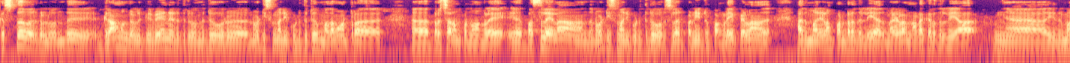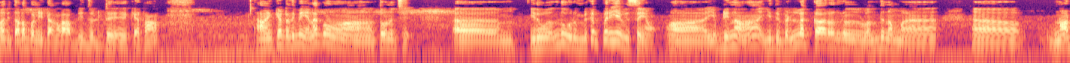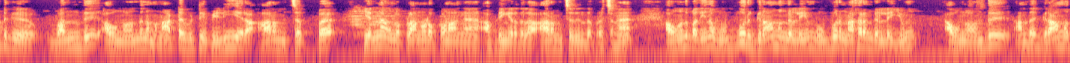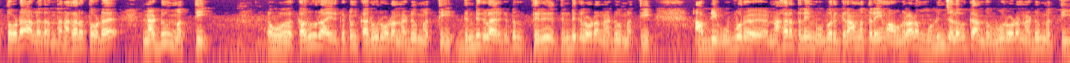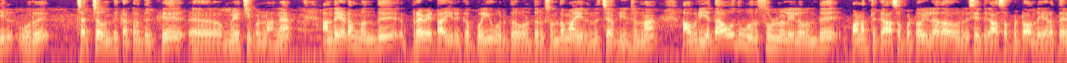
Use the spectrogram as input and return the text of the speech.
கிறிஸ்தவர்கள் வந்து கிராமங்களுக்கு வேன் எடுத்துகிட்டு வந்துட்டு ஒரு நோட்டீஸ் மாதிரி கொடுத்துட்டு மதமாற்ற பிரச்சாரம் பண்ணுவாங்களே. பஸ்ஸில் எல்லாம் அந்த நோட்டீஸ் மாதிரி கொடுத்துட்டு ஒரு சிலர் பண்ணிகிட்டு இருப்பாங்களே இப்போல்லாம் அது மாதிரிலாம் பண்ணுறது இல்லையா அது மாதிரிலாம் நடக்கிறது இல்லையா இது மாதிரி தடை பண்ணிட்டாங்களா? அப்படின்னு சொல்லிட்டு கேட்டான். அவன் கேட்டதுமே எனக்கும் தோணுச்சு. இது வந்து ஒரு மிகப்பெரிய விஷயம். எப்படின்னா இது வெள்ளைக்காரர்கள் வந்து நம்ம நாட்டுக்கு வந்து அவங்க வந்து நம்ம நாட்டை விட்டு வெளியேற ஆரம்பித்தப்ப என்ன அவங்க பிளானோட போனாங்க அப்படிங்கிறதுல ஆரம்பித்தது இந்த பிரச்சனை. அவங்க வந்து பார்த்திங்கன்னா ஒவ்வொரு கிராமங்கள்லேயும் ஒவ்வொரு நகரங்கள்லேயும் அவங்க வந்து அந்த கிராமத்தோட அல்லது அந்த நகரத்தோட நடுமத்தி கரூராக இருக்கட்டும் கரூரோட நடுமத்தி திண்டுக்கலாக இருக்கட்டும் திரு திண்டுக்கலோட நடுமத்தி. அப்படி ஒவ்வொரு நகரத்துலேயும் ஒவ்வொரு கிராமத்துலேயும் அவங்களால முடிஞ்ச அளவுக்கு அந்த ஊரோட நடுமத்தியில் ஒரு சர்ச்சை வந்து கட்டுறதுக்கு முயற்சி பண்ணாங்க. அந்த இடம் வந்து ப்ரைவேட்டாக இருக்க போய் ஒருத்தர் ஒருத்தருக்கு சொந்தமாக இருந்துச்சு அப்படின்னு சொன்னால் அவர் ஏதாவது ஒரு சூழ்நிலையில் வந்து பணத்துக்கு ஆசைப்பட்டோ இல்லை ஏதாவது ஒரு விஷயத்துக்கு ஆசைப்பட்டோ அந்த இடத்த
